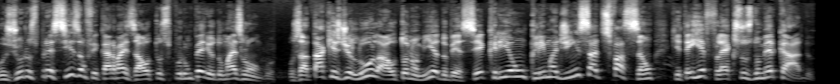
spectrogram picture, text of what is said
os juros precisam ficar mais altos por um período mais longo. Os ataques de Lula à autonomia do BC criam um clima de insatisfação que tem reflexos no mercado.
